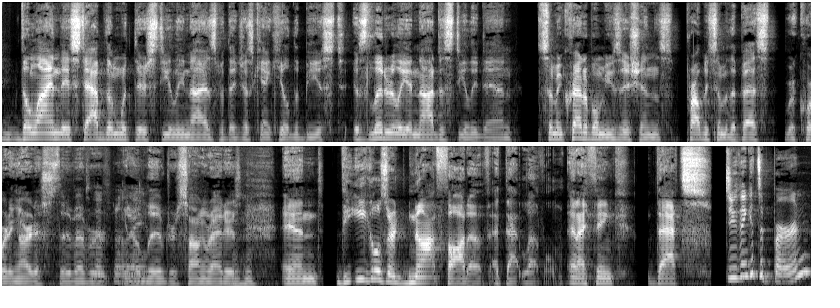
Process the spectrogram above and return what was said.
the line they stab them with their steely knives, but they just can't kill the beast is literally a nod to Steely Dan. Some incredible musicians, probably some of the best recording artists that have ever you know lived or songwriters, mm-hmm. and the Eagles are not thought of at that level. And I think that's Do you think it's a burn?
